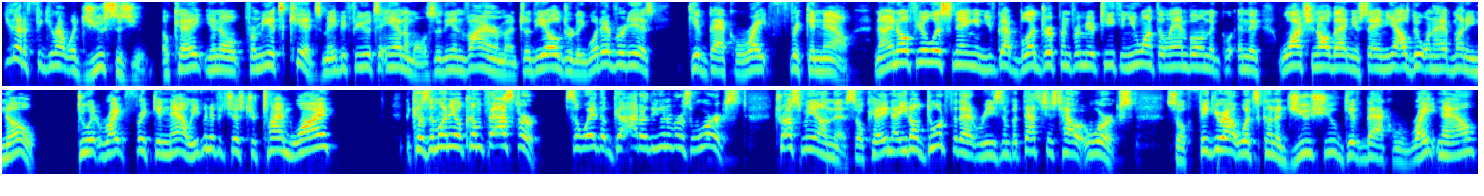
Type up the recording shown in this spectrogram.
You got to figure out what juices you. Okay. You know, for me, it's kids. Maybe for you, it's animals or the environment or the elderly, whatever it is. give back right freaking now. Now I know if you're listening and you've got blood dripping from your teeth and you want the Lambo and the and the watch and all that, and you're saying, "Yeah, I'll do it when I have money." No, do it right freaking now, even if it's just your time. Why? Because the money will come faster. It's the way the God or the universe works. Trust me on this, okay? Now, you don't do it for that reason, but that's just how it works. So figure out what's going to juice you, give back right now,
